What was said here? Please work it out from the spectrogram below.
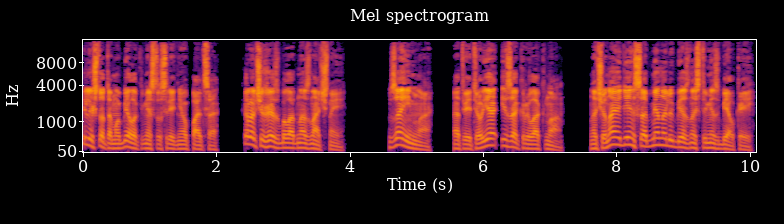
Или что там у белок вместо среднего пальца. Короче, жест был однозначный. «Взаимно», — ответил я и закрыл окно. Начинаю день с обмена любезностями с белкой.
